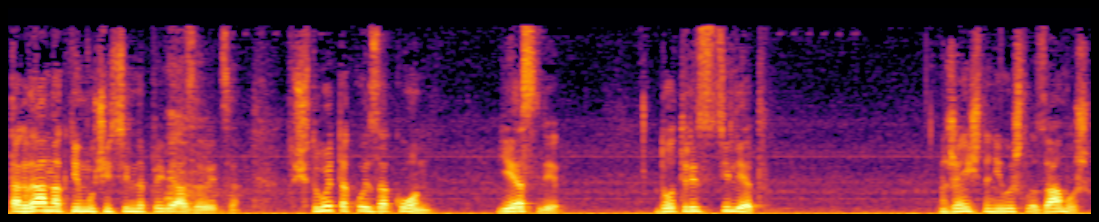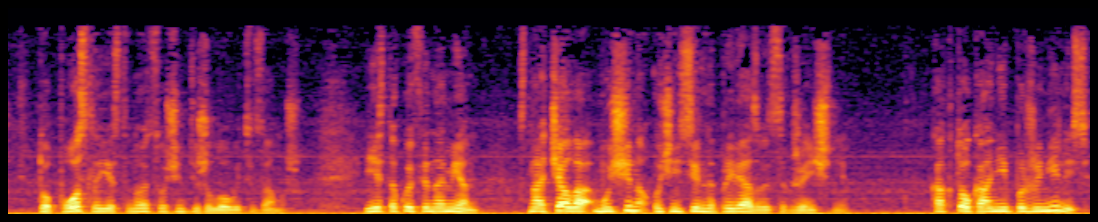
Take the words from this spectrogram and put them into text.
Тогда она к нему очень сильно привязывается. Существует такой закон. Если до 30 лет женщина не вышла замуж, то после ей становится очень тяжело выйти замуж. И есть такой феномен. Сначала мужчина очень сильно привязывается к женщине. Как только они поженились,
